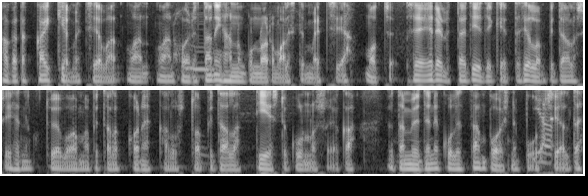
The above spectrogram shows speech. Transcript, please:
hakata kaikkia metsiä, vaan, vaan, vaan hoidetaan mm. ihan niin kuin normaalisti metsiä. Mutta se, se edellyttää tietenkin, että silloin pitää olla siihen niin kuin työvoima, pitää olla konekalustoa, pitää olla tiestö kunnossa, joka, jota myöten ne kuljetetaan pois ne puut ja sieltä.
